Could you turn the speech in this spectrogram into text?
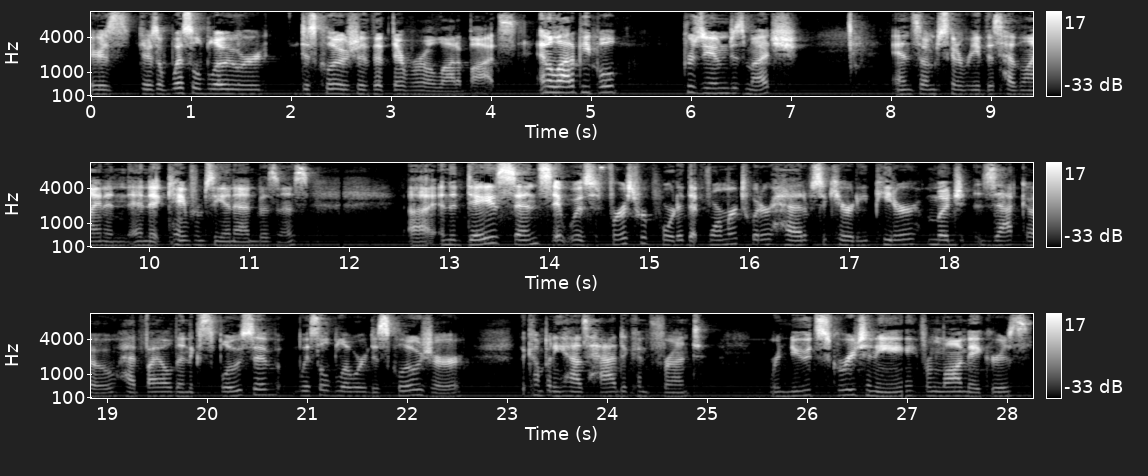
There's there's a whistleblower disclosure that there were a lot of bots, and a lot of people presumed as much. And so I'm just going to read this headline, and, and it came from CNN Business. Uh, in the days since it was first reported that former Twitter head of security Peter Mudge Zatko had filed an explosive whistleblower disclosure, the company has had to confront renewed scrutiny from lawmakers,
